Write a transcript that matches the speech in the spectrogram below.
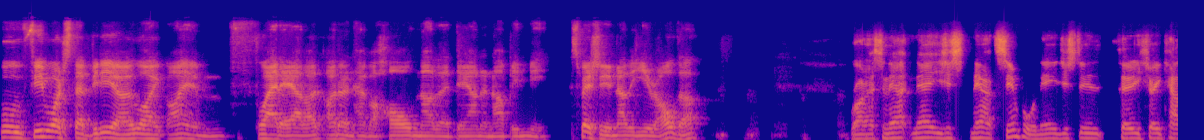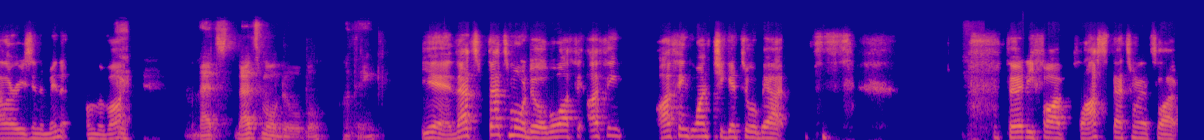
Well, if you watch that video, like I am flat out, I, I don't have a whole nother down and up in me, especially another year older. Right. So now, now you just now it's simple. Now you just do 33 calories in a minute on the bike. That's that's more doable, I think. Yeah, that's that's more doable. I think I think I think once you get to about 35 plus, that's when it's like,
